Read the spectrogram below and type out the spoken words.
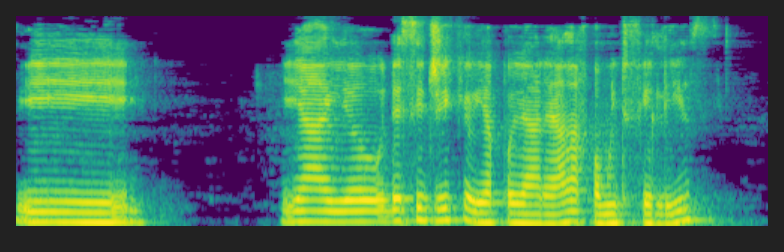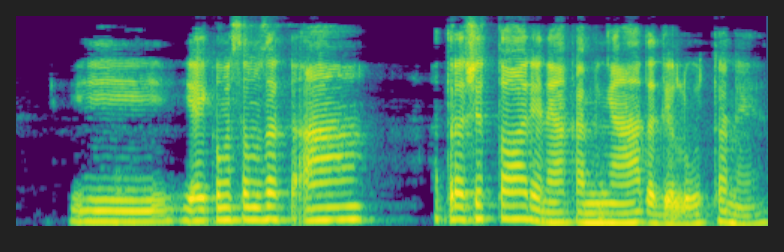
E, e aí eu decidi que eu ia apoiar ela ficou muito feliz. E, e aí começamos a, a a trajetória, né, a caminhada de luta, né,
